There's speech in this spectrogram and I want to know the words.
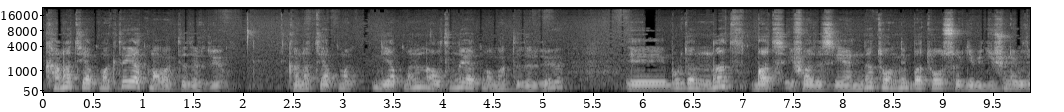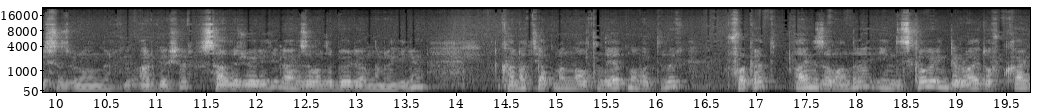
kanat yapmakta yatmamaktadır diyor. Kanat yapmak yapmanın altında yatmamaktadır diyor. E, burada not but ifadesi yani not only but also gibi düşünebilirsiniz bunu arkadaşlar. Sadece öyle değil aynı zamanda böyle anlamına geliyor. Kanat yapmanın altında yatmamaktadır. Fakat aynı zamanda in discovering the right of kind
